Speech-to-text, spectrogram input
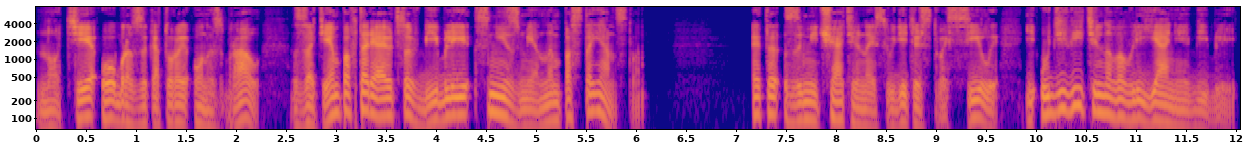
но те образы, которые Он избрал, затем повторяются в Библии с неизменным постоянством. Это замечательное свидетельство силы и удивительного влияния Библии.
